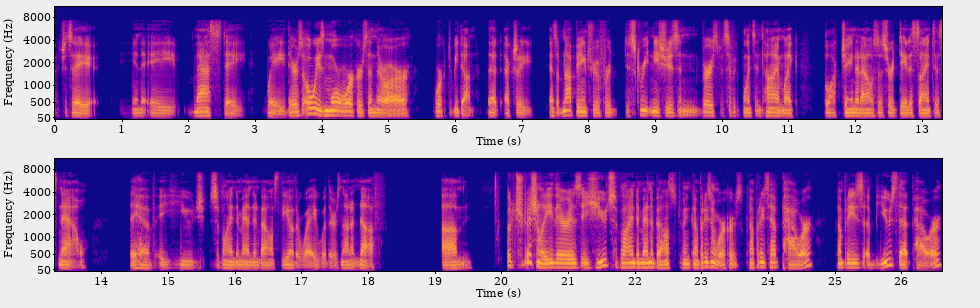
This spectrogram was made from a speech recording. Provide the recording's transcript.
I should say, in a mass day way, there's always more workers than there are work to be done. That actually ends up not being true for discrete niches and very specific points in time, like blockchain analysis or data scientists now. They have a huge supply and demand imbalance the other way, where there's not enough. Um, but traditionally, there is a huge supply and demand imbalance between companies and workers. Companies have power, companies abuse that power,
